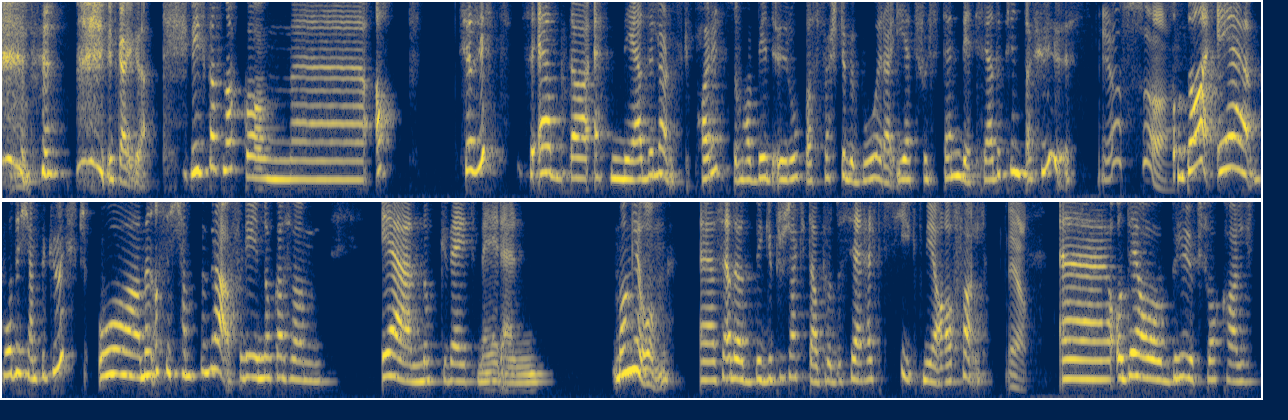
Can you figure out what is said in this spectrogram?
vi skal ikke det. Vi skal snakke om eh, at siden sist så er det et nederlandsk par som har blitt Europas første beboere i et fullstendig 3D-printa hus. Jaså. Og da er både kjempekult, og, men også kjempebra, fordi noe som jeg nok vet mer enn mange om, eh, så er det at byggeprosjekter produserer helt sykt mye avfall. Ja. Eh, og det å bruke såkalt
